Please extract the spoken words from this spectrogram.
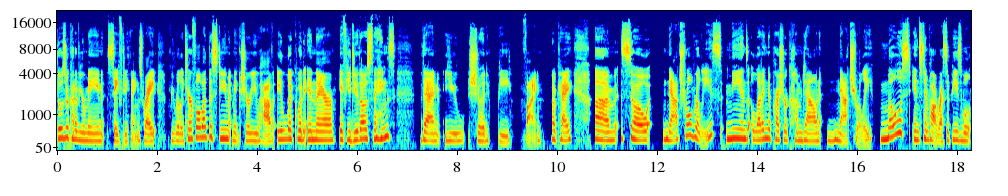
Those are kind of your main safety things, right? Be really careful about the steam. Make sure you have a liquid in there. If you do those things, then you should be fine. Okay. Um, so natural release means letting the pressure come down naturally. Most Instant Pot recipes will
